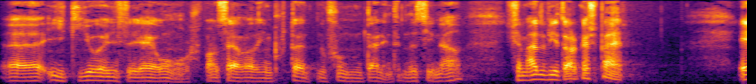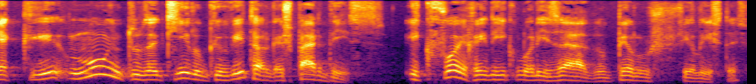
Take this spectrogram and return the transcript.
uh, e que hoje é um responsável importante no Fundo Monetário Internacional, chamado Vítor Gaspar. É que muito daquilo que o Vítor Gaspar disse e que foi ridicularizado pelos socialistas,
